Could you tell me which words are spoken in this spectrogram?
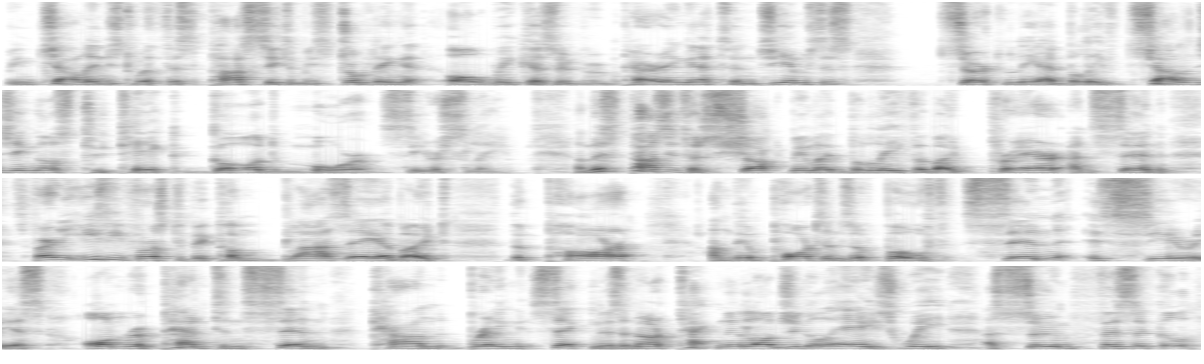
been challenged with this passage and been struggling all week as we're preparing it, and James is certainly, I believe, challenging us to take God more seriously. And this passage has shocked me my belief about prayer and sin. It's very easy for us to become blase about the power and the importance of both. Sin is serious. Unrepentant sin can bring sickness. In our technological age, we assume physical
